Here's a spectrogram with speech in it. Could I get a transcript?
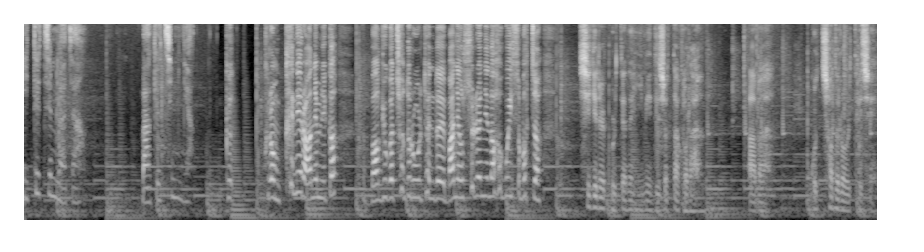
이때쯤 맞아. 마교 침략. 그, 그럼 큰일 아닙니까? 마교가 쳐들어올 텐데 마냥 수련이나 하고 있어봤자 시기를 볼 때는 이미 늦었다거라. 아마 곧 쳐들어올 테지.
